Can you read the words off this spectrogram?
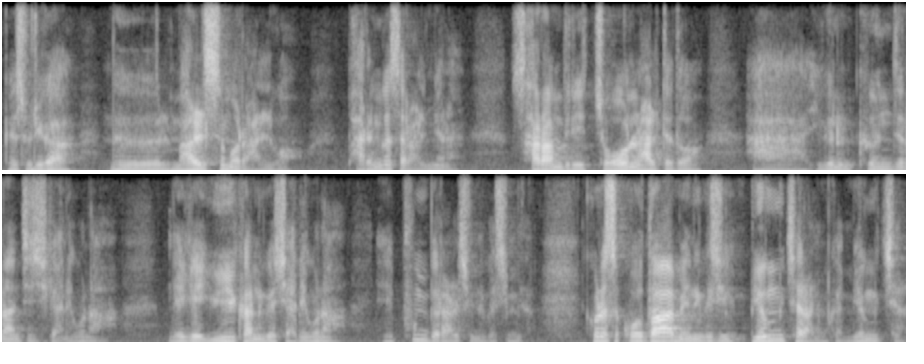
그래서 우리가 늘 말씀을 알고 바른 것을 알면 사람들이 조언을 할 때도 아 이거는 건전한 지식이 아니구나 내게 유익하는 것이 아니구나 분별할 수 있는 것입니다. 그래서 그 다음에 있는 것이 명철 아닙니까? 명철.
